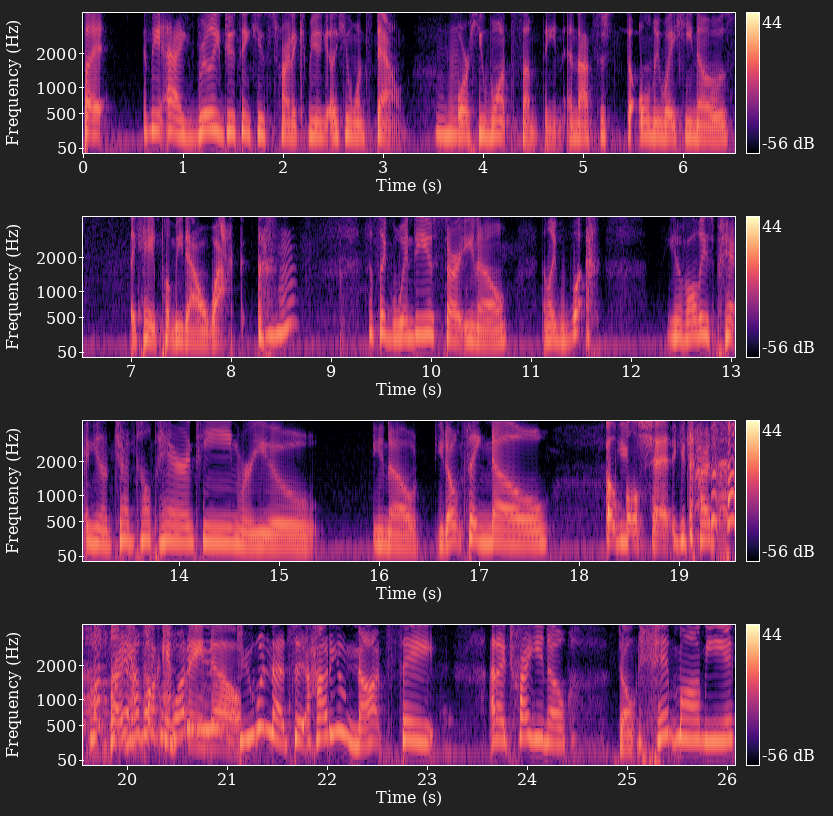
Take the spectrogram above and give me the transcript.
but in the I really do think he's trying to communicate like he wants down mm-hmm. or he wants something, and that's just the only way he knows. Like, hey, put me down, whack. Mm-hmm. it's like when do you start? You know, and like what you have all these par- you know gentle parenting where you you know you don't say no. oh You- bullshit. You try to right. You I'm like, what say are you no. doing that? So how do you not say? And I try, you know, don't hit mommy.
